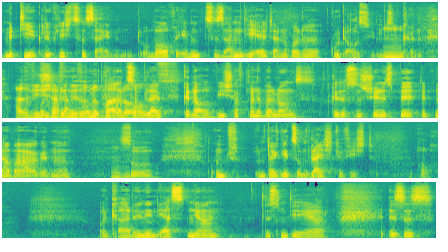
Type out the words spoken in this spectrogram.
mit dir glücklich zu sein und um auch eben zusammen die Elternrolle gut ausüben mhm. zu können. Also wie schaffen wir so eine Balance? Genau, mhm. wie schafft man eine Balance? Das ist ein schönes Bild mit einer Waage, ne? Mhm. So. Und, und da geht es um Gleichgewicht auch. Und gerade in den ersten Jahren, wissen wir ja, ist es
